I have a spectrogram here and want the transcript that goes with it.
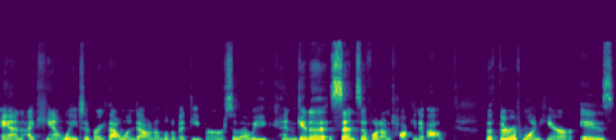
And I can't wait to break that one down a little bit deeper so that we can get a sense of what I'm talking about. The third one here is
